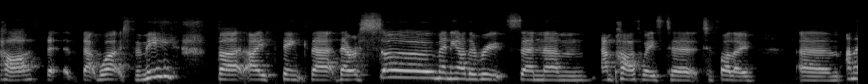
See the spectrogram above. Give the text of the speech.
path that, that worked for me. But I think that there are so many other routes and um, and pathways to to follow. Um, and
